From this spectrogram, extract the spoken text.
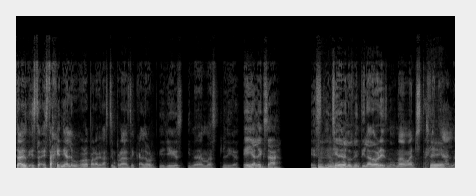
¿Sabes? Está, está genial ahora para las temporadas de calor, que llegues y nada más le digas, hey Alexa, este, Enciéndeme los ventiladores, ¿no? No manches, está genial.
